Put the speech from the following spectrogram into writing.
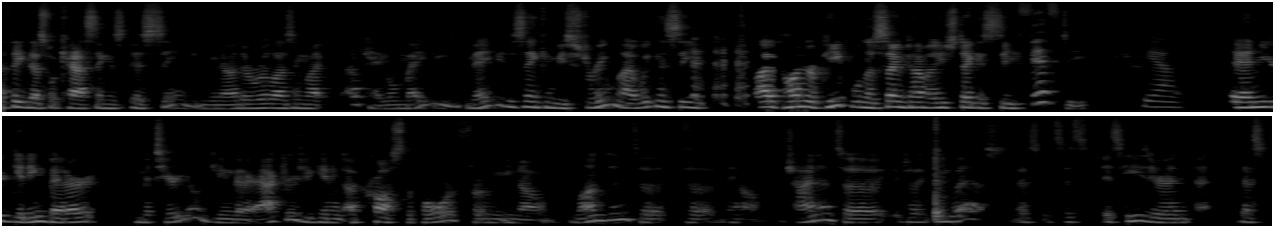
think that's what casting is, is seeing. You know, they're realizing like, okay, well maybe maybe this thing can be streamlined. We can see 500 people in the same time. I used to take to see 50, Yeah. and you're getting better material, getting better actors. You're getting across the board from you know London to, to you know China to, to US. It's, it's it's it's easier, and uh, that's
